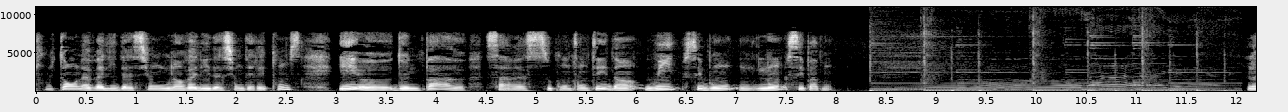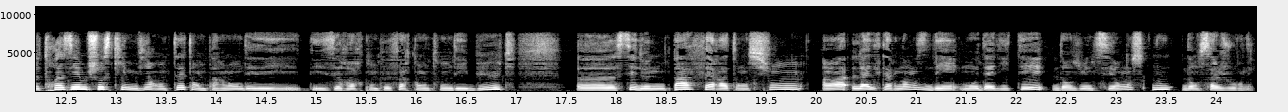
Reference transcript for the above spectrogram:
tout le temps la validation ou l'invalidation des réponses et euh, de ne pas se contenter d'un oui c'est bon ou non c'est pas bon. La troisième chose qui me vient en tête en parlant des, erreurs qu'on peut faire quand on débute, c'est de ne pas faire attention à l'alternance des modalités dans une séance ou dans sa journée.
